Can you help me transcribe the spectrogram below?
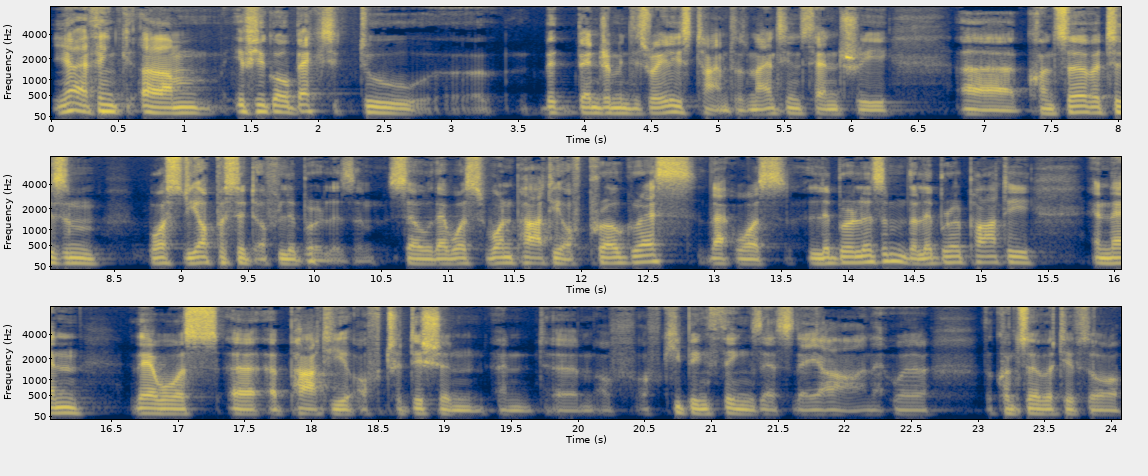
Yeah, I think um, if you go back to uh, Benjamin Disraeli's time, to the 19th century, uh, conservatism was the opposite of liberalism. So there was one party of progress, that was liberalism, the Liberal Party, and then there was a, a party of tradition and um, of, of, keeping things as they are, and that were the conservatives or,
